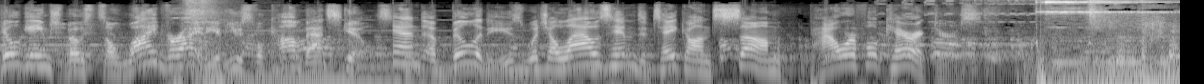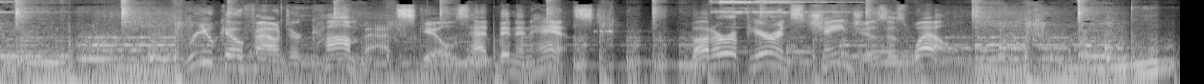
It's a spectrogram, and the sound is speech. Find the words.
Gilgamesh boasts a wide variety of useful combat skills and abilities which allows him to take on some powerful characters. Ryuko found her combat skills had been enhanced, but her appearance changes as well.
